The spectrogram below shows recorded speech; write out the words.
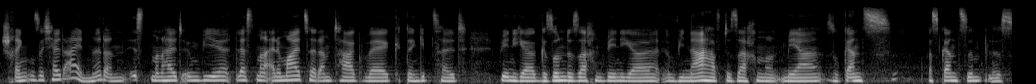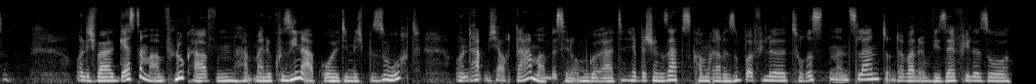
schränken sich halt ein. Ne? Dann isst man halt irgendwie, lässt man eine Mahlzeit am Tag weg, dann gibt es halt weniger gesunde Sachen, weniger irgendwie nahrhafte Sachen und mehr so ganz, was ganz Simples. Und ich war gestern mal am Flughafen, habe meine Cousine abgeholt, die mich besucht und habe mich auch da mal ein bisschen umgehört. Ich habe ja schon gesagt, es kommen gerade super viele Touristen ins Land und da waren irgendwie sehr viele so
